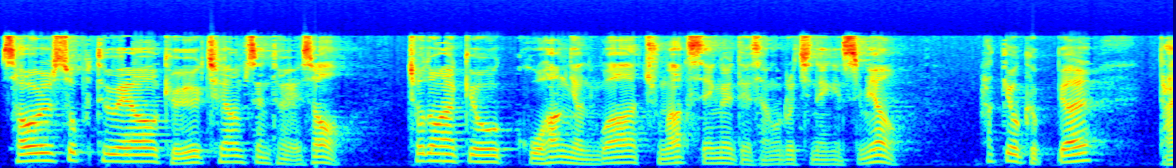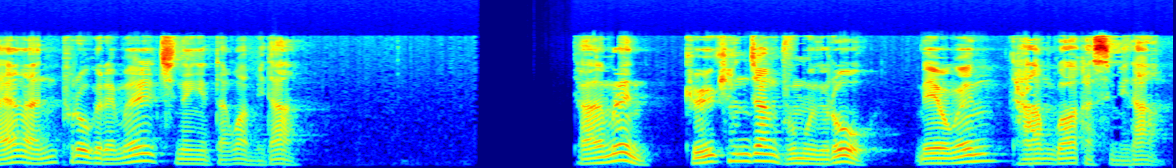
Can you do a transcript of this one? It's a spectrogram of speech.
서울 소프트웨어 교육체험센터에서 초등학교 고학년과 중학생을 대상으로 진행했으며 학교 급별 다양한 프로그램을 진행했다고 합니다. 다음은 교육 현장 부문으로 내용은 다음과 같습니다.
